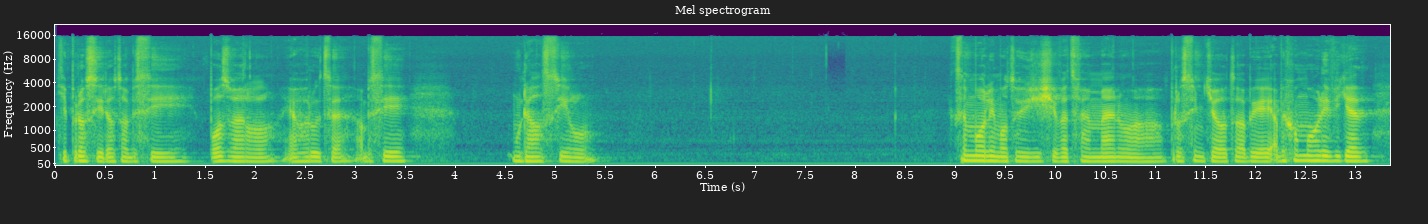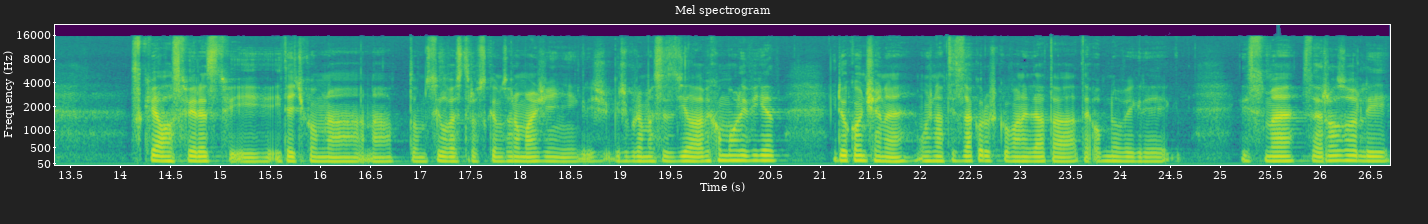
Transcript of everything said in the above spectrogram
tě prosit o to, aby si pozvedl jeho ruce, aby si mu dal sílu. Tak se modlím o to Ježíši ve tvém jménu a prosím tě o to, aby, abychom mohli vidět skvělá svědectví i teď na, na tom silvestrovském zhromaždění, když, když budeme se sdílet, abychom mohli vidět i dokončené, možná ty zakruškované data té obnovy, kdy, kdy jsme se rozhodli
